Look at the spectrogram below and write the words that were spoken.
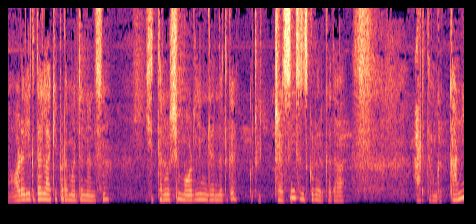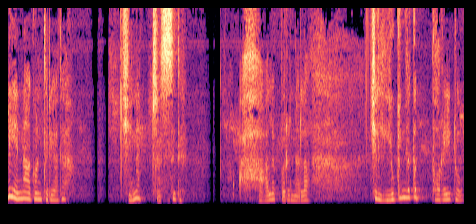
மாடலுக்கு தான் லாக்கி பட மாட்டேன்னு நினச்சேன். இத்தனை வருஷம் மாடலிங்கில் இருந்ததுக்கு ஒரு ட்ரெஸ்ஸிங் சென்ஸ் கூட இருக்காதா? அடுத்தவங்க கண்ணு என்ன ஆகும்னு தெரியாது? என்ன ட்ரெஸ் இது. ஹாலை பொறு நல்லா. லுக்கிங் லைக் பொரேட்டோ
